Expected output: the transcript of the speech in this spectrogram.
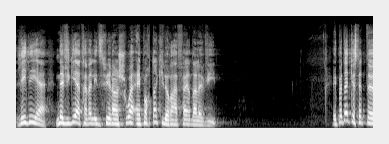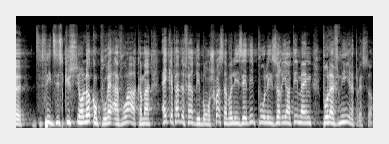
L'aider à naviguer à travers les différents choix importants qu'il aura à faire dans la vie. Et peut-être que cette, euh, ces discussions-là qu'on pourrait avoir, comment être capable de faire des bons choix, ça va les aider pour les orienter même pour l'avenir après ça.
